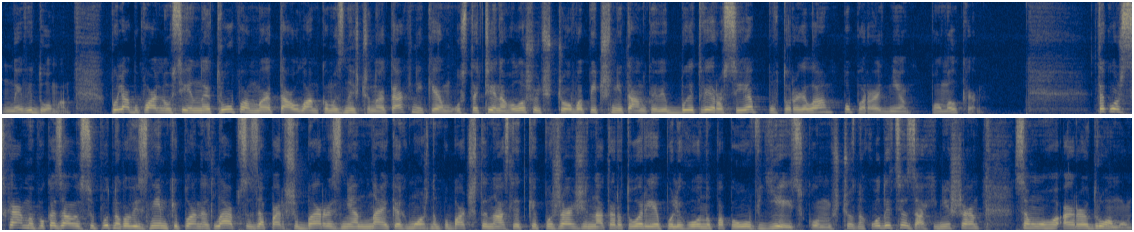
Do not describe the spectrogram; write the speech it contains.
невідома. Поля буквально усіяні трупами та уламками знищеної техніки. У статті наголошують, що в епічній танковій битві Росія повторила попередні помилки. Також схеми показали супутникові знімки Planet Labs за 1 березня, на яких можна побачити наслідки пожежі на території полігону ППО в Єйську, що знаходиться західніше самого аеродрому.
